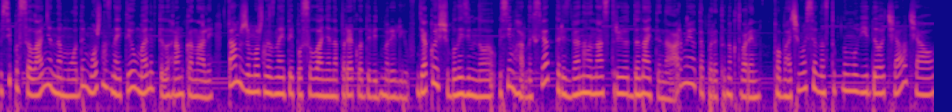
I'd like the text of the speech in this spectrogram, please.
Усі посилання на моди можна знайти у мене в телеграм-каналі. Там же можна знайти посилання на переклади від Марилів. Дякую, що були зі мною. Усім гарних свят та різдвяного настрою. Донайте на армію та порятунок тварин. Побачимося в наступному відео. Чао-чао!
